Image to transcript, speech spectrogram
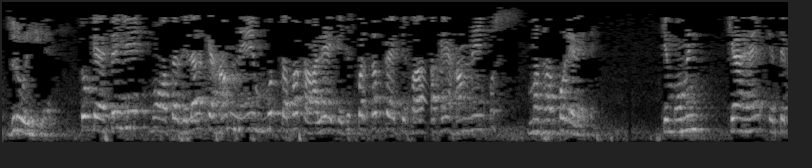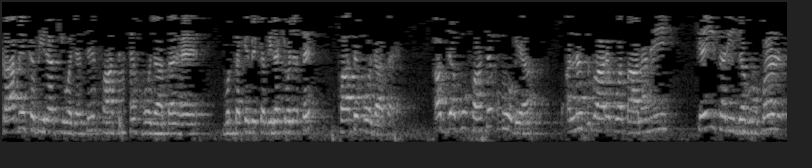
ضروری ہے۔ تو کہتے ہیں معتزلہ کہ ہم نے متفق علیہ، کہ جس پر سب کا اتفاق ہے، ہم نے اس مذہب کو لے لیتے ہیں۔ کہ مومن کیا ہے؟ ارتکاب کبیرہ کی وجہ سے فاسق ہو جاتا ہے۔ مرتکب کبیرہ کی وجہ سے فاسق ہو جاتا ہے۔ اب جب وہ فاسق ہو گیا، تو اللہ تبارک و تعالی نے کئی ساری جگہوں پر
